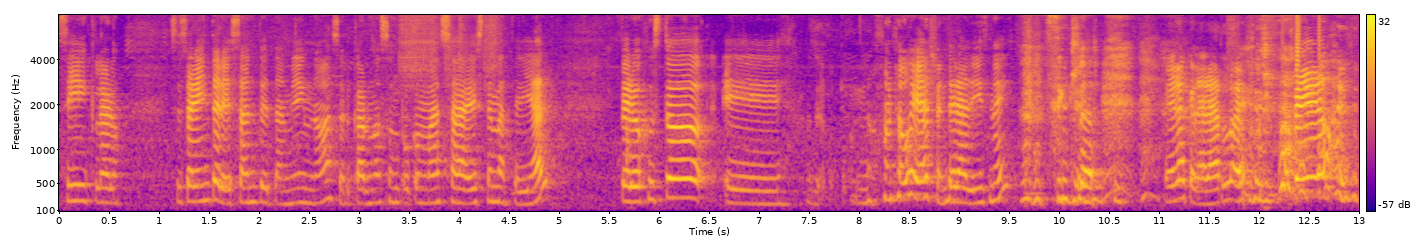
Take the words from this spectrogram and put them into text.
Sí, claro. Se estaría interesante también, ¿no? Acercarnos un poco más a este material. Pero justo, eh, no, voy a defender a Disney. Sí, claro. Era aclararlo. Pero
